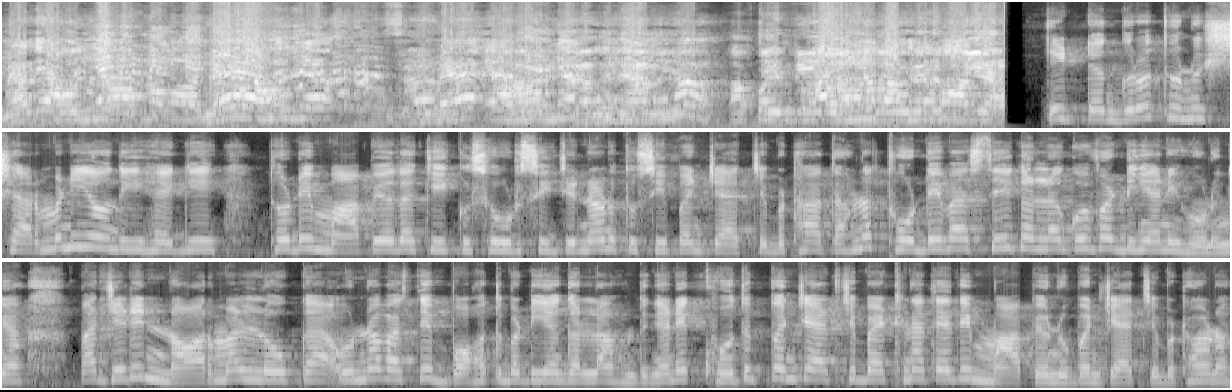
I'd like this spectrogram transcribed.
ਮੈਂ ਤੇ ਜਿਹਾ ਮੈਂ ਜਿਹਾ ਮੈਂ ਇਹੋ ਜਿਹਾ ਕੁੜੀਆਂ ਨੂੰ ਨਾ ਆਪਾਂ ਆਈਆਂ ਬਾਕੀ ਮਾਰ ਤੇ ਡੰਗਰੋ ਤੁਹਾਨੂੰ ਸ਼ਰਮ ਨਹੀਂ ਆਉਂਦੀ ਹੈਗੀ? ਤੁਹਾਡੇ ਮਾਪਿਓ ਦਾ ਕੀ ਕਸੂਰ ਸੀ ਜਿਨ੍ਹਾਂ ਨੂੰ ਤੁਸੀਂ ਪੰਚਾਇਤ 'ਚ ਬਿਠਾਤਾ? ਹਨਾ ਤੁਹਾਡੇ ਵਾਸਤੇ ਇਹ ਗੱਲਾਂ ਕੋਈ ਵੱਡੀਆਂ ਨਹੀਂ ਹੋਣੀਆਂ। ਪਰ ਜਿਹੜੇ ਨਾਰਮਲ ਲੋਕ ਆ ਉਹਨਾਂ ਵਾਸਤੇ ਬਹੁਤ ਵੱਡੀਆਂ ਗੱਲਾਂ ਹੁੰਦੀਆਂ ਨੇ। ਖੁਦ ਪੰਚਾਇਤ 'ਚ ਬੈਠਣਾ ਤੇ ਇਹਦੇ ਮਾਪਿਓ ਨੂੰ ਪੰਚਾਇਤ 'ਚ ਬਿਠਾਉਣਾ।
